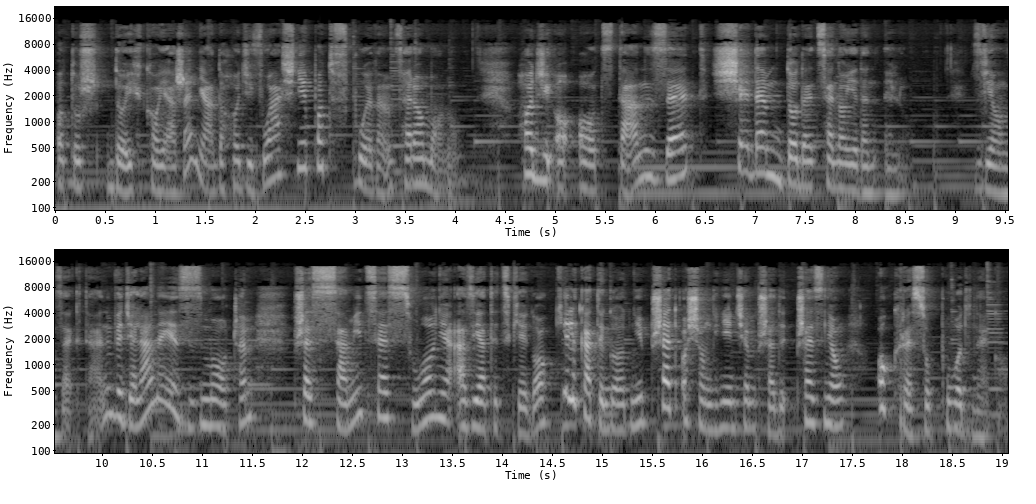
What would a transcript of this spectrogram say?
Otóż do ich kojarzenia dochodzi właśnie pod wpływem feromonu. Chodzi o octan Z7 do deceno1-ylu. Związek ten wydzielany jest z moczem przez samicę słonia azjatyckiego kilka tygodni przed osiągnięciem przed, przez nią okresu płodnego.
